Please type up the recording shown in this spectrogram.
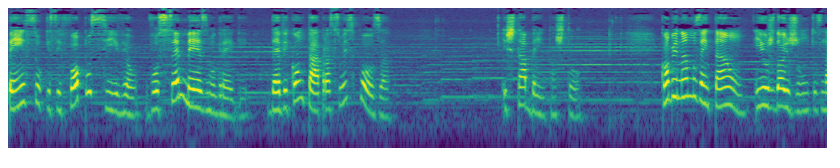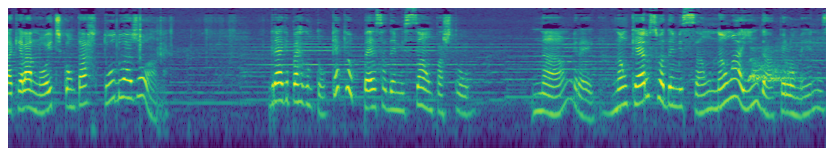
Penso que, se for possível, você mesmo, Greg, deve contar para sua esposa. Está bem, pastor. Combinamos então e os dois juntos naquela noite contar tudo a Joana. Greg perguntou: Quer que eu peça demissão, pastor? Não, Greg, não quero sua demissão, não ainda, pelo menos.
